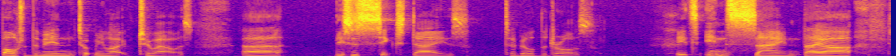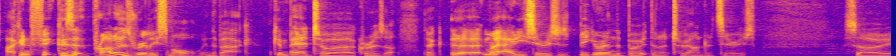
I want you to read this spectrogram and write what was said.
bolted them in. Took me like two hours. Uh, this is six days to build the drawers. It's insane. They are. I can fit because Prado's really small in the back compared to a Cruiser. The, uh, my 80 series is bigger in the boot than a 200 series. So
